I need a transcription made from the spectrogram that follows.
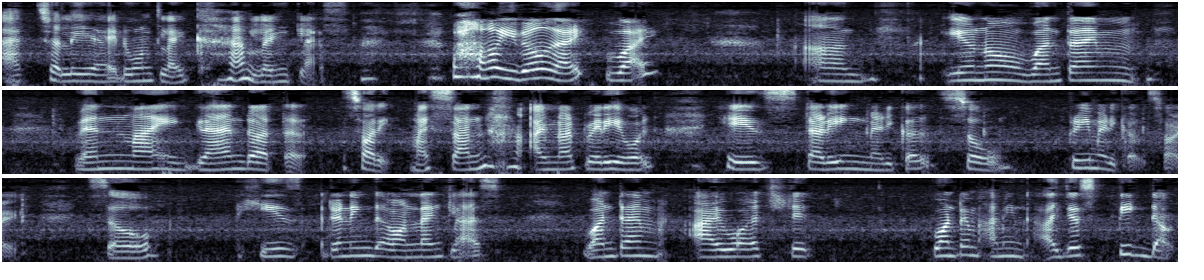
Actually, I don't like online class. oh you don't like why Um, you know, one time when my granddaughter, sorry, my son, I'm not very old, he's studying medical, so pre medical, sorry. So he's attending the online class. One time I watched it, one time, I mean, I just peeked out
